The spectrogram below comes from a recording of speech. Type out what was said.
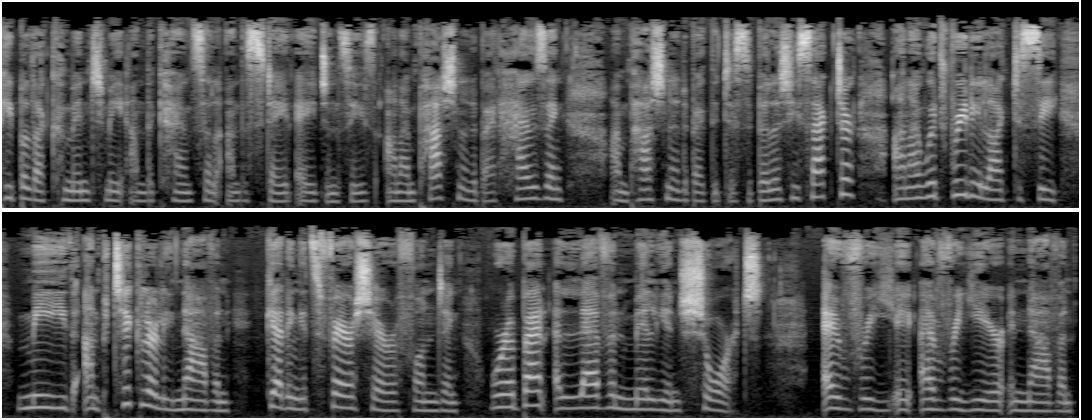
people that come into me and the council and the state agencies. And I'm passionate about housing, I'm passionate about the disability sector, and I would really like to see Meath and particularly Navan getting its fair share of funding. We're about 11 million short every every year in Navan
